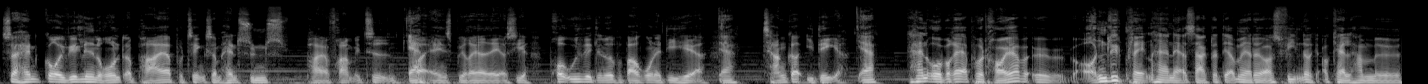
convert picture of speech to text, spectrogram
Så han går i virkeligheden rundt og peger på ting, som han synes peger frem i tiden, ja. og er inspireret af, og siger, prøv at udvikle noget på baggrund af de her ja. tanker, idéer. Ja, han opererer på et højere øh, åndeligt plan, har han sagt, og dermed er det også fint at, at kalde ham øh,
